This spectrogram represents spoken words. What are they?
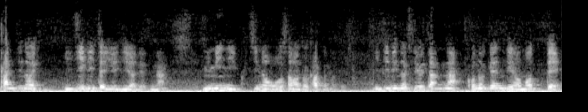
漢字の「いじり」という字はですが耳に口の王様と書くのですいじりの集団がこの原理をもって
